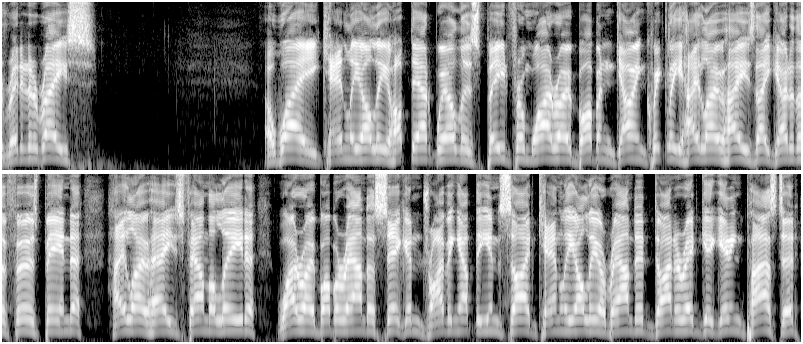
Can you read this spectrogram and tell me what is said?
Ready to race. Away, Canley Ollie hopped out well. There's speed from Wyro Bobbin going quickly. Halo Hayes, they go to the first bend. Halo Hayes found the lead. Wyro Bob around a second, driving up the inside. Canley Ollie around it. Dinah Edgar getting past it.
